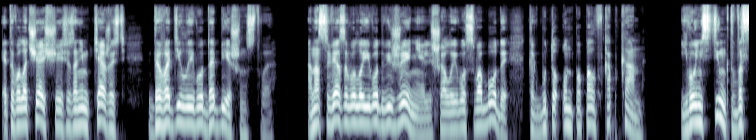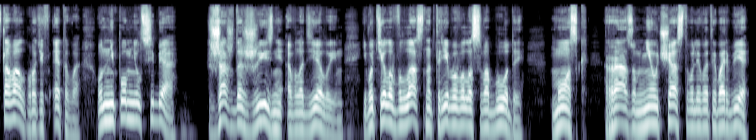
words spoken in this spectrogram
Эта волочащаяся за ним тяжесть доводила его до бешенства. Она связывала его движения, лишала его свободы, как будто он попал в капкан. Его инстинкт восставал против этого, он не помнил себя. Жажда жизни овладела им, его тело властно требовало свободы. Мозг, разум не участвовали в этой борьбе,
